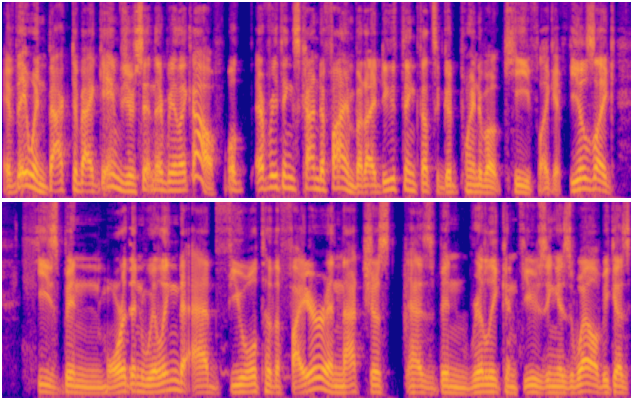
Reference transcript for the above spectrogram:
if they win back to back games, you're sitting there being like, oh, well, everything's kind of fine. But I do think that's a good point about Keefe. Like it feels like he's been more than willing to add fuel to the fire. And that just has been really confusing as well, because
